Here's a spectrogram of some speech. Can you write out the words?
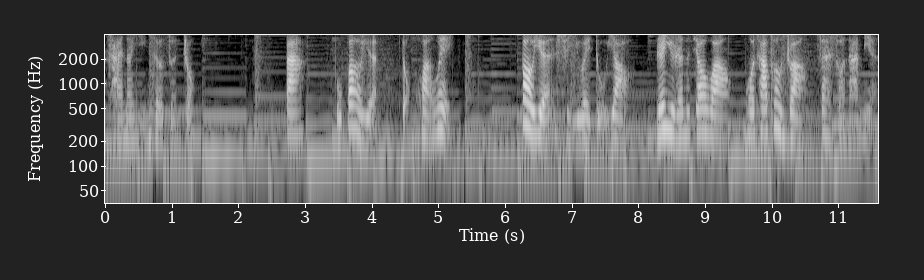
才能赢得尊重。八，不抱怨。懂换位，抱怨是一味毒药。人与人的交往，摩擦碰撞在所难免。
